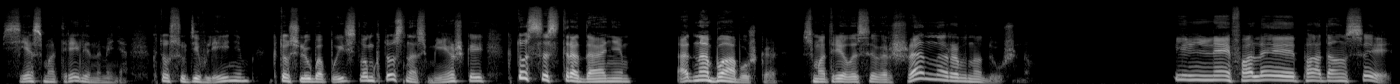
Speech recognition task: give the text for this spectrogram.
Все смотрели на меня, кто с удивлением, кто с любопытством, кто с насмешкой, кто с состраданием. Одна бабушка смотрела совершенно равнодушно. «Il ne fallait pas danser,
